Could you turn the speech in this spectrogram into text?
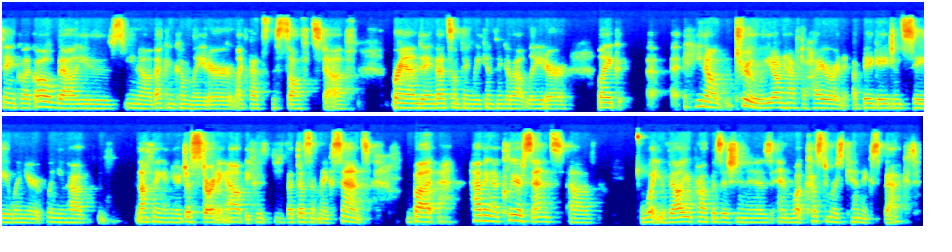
think, like, oh, values, you know, that can come later. Like, that's the soft stuff. Branding, that's something we can think about later. Like, uh, you know, true, you don't have to hire a big agency when you're, when you have nothing and you're just starting out because that doesn't make sense. But having a clear sense of what your value proposition is and what customers can expect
